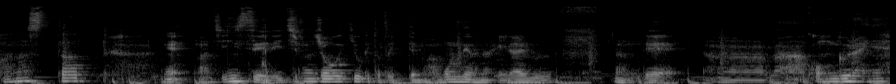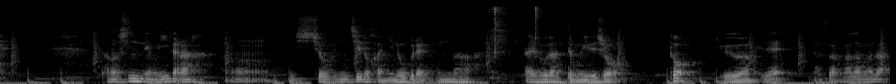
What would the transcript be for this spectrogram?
パナスタね、まあ、人生で一番衝撃を受けたと言っても過言ではないライブなんでうんまあこんぐらいね楽しんでもいいかな、うん、一生に一度か二度ぐらいこんなライブがあってもいいでしょう。というわけで皆さんまだまだ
